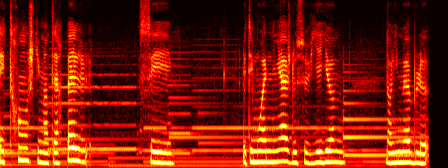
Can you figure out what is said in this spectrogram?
étrange qui m'interpelle, c'est le témoignage de ce vieil homme dans l'immeuble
